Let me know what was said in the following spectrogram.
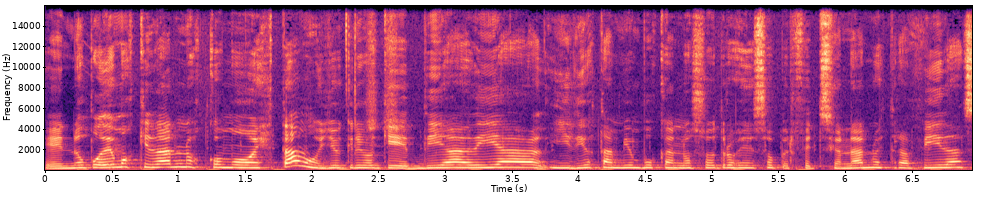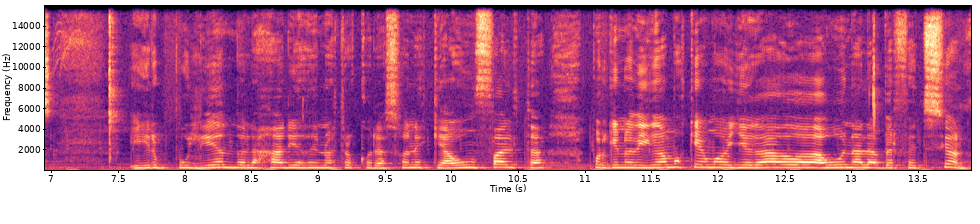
Eh, no podemos quedarnos como estamos. Yo creo que día a día, y Dios también busca en nosotros eso, perfeccionar nuestras vidas ir puliendo las áreas de nuestros corazones que aún falta, porque no digamos que hemos llegado aún a la perfección,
